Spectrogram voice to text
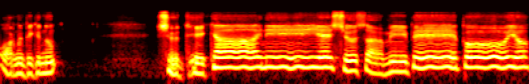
ഓർമ്മിപ്പിക്കുന്നു. ശുദ്ധിക്കായി യേശു സമീപേ പോയോ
